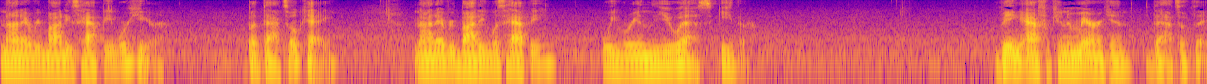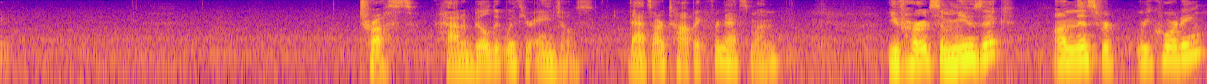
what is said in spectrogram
Not everybody's happy we're here, but that's okay. Not everybody was happy we were in the U.S. either. Being African American, that's a thing. Trust, how to build it with your angels. That's our topic for next month. You've heard some music on this re- recording.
